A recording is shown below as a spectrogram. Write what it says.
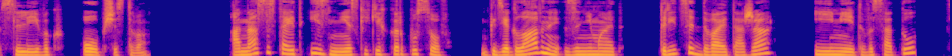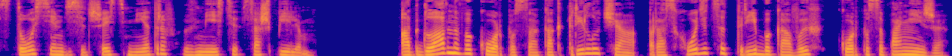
сливок общества. Она состоит из нескольких корпусов, где главный занимает 32 этажа и имеет высоту 176 метров вместе со шпилем. От главного корпуса, как три луча, расходятся три боковых корпуса пониже,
